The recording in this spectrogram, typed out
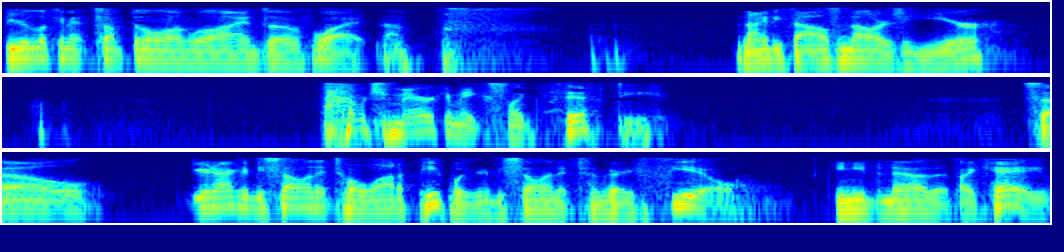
you're looking at something along the lines of what? Ninety thousand dollars a year? Average American makes like fifty. So you're not going to be selling it to a lot of people. You're going to be selling it to very few. You need to know that, like, hey,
